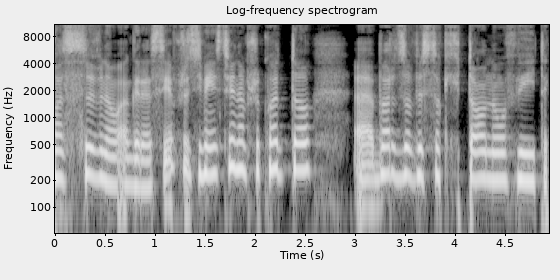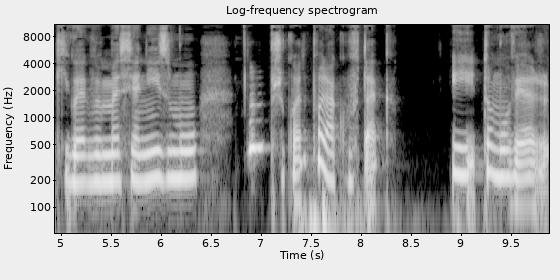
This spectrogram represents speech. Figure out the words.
pasywną agresję, w przeciwieństwie na przykład do e, bardzo wysokich tonów i takiego jakby mesjanizmu, no, przykład Polaków, tak? I to mówię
